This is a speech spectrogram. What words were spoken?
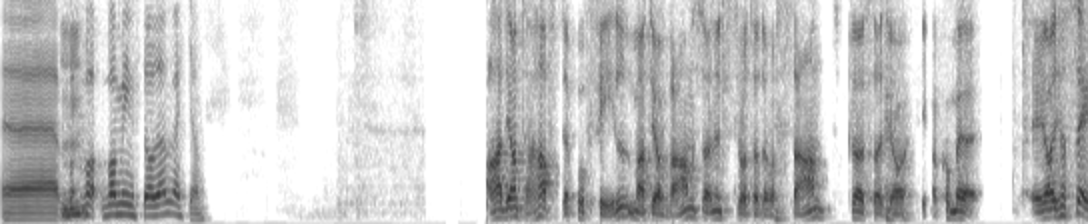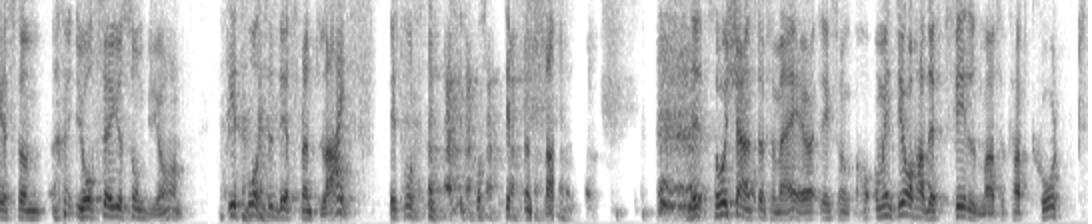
Eh, mm. vad minns du av den veckan? Hade jag inte haft det på film, att jag vann, så hade jag inte trott att det var sant. Plus att jag, jag kommer... Jag, jag, säger som, jag säger som Björn. It was a different life. It was, it, it was a different life. Det, så känns det för mig. Jag, liksom, om inte jag hade filmat och tagit kort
